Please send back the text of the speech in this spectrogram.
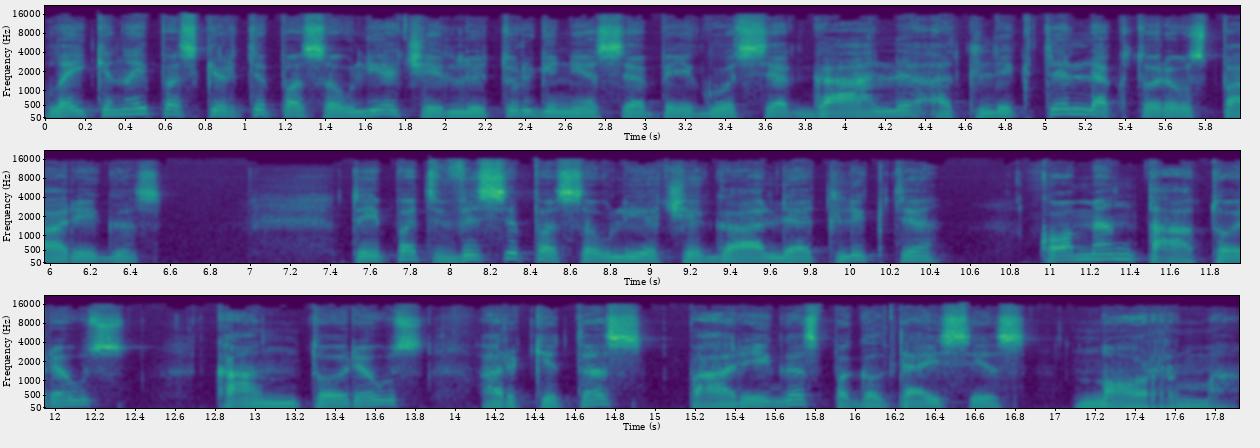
Laikinai paskirti pasauliečiai liturginėse apieigose gali atlikti lektoriaus pareigas. Taip pat visi pasauliečiai gali atlikti komentatoriaus, kantoriaus ar kitas pareigas pagal teisės normą.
